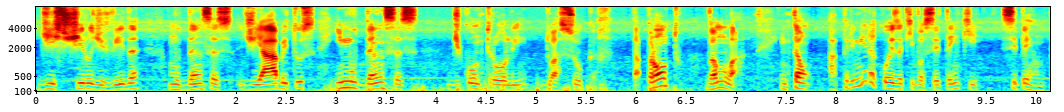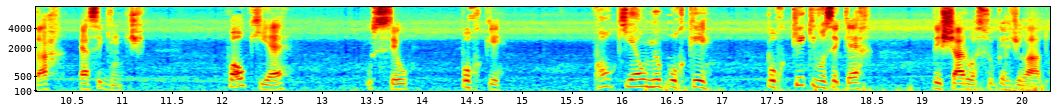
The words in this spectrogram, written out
de estilo de vida, mudanças de hábitos e mudanças de controle do açúcar. Tá pronto? Vamos lá. Então, a primeira coisa que você tem que se perguntar é a seguinte: qual que é o seu porquê? Qual que é o meu porquê? Por que, que você quer deixar o açúcar de lado?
